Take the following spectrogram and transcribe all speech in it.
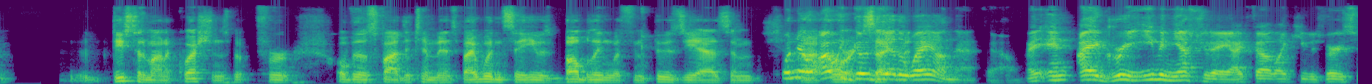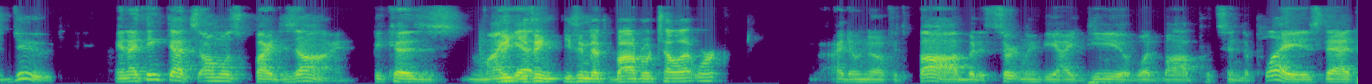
decent amount of questions, but for over those five to ten minutes. But I wouldn't say he was bubbling with enthusiasm. Well, no, uh, I would go excitement. the other way on that, though. And I agree. Even yesterday, I felt like he was very subdued, and I think that's almost by design because my You think, you guess, think you think that's Bob Rotella at work? I don't know if it's Bob, but it's certainly the idea of what Bob puts into play is that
